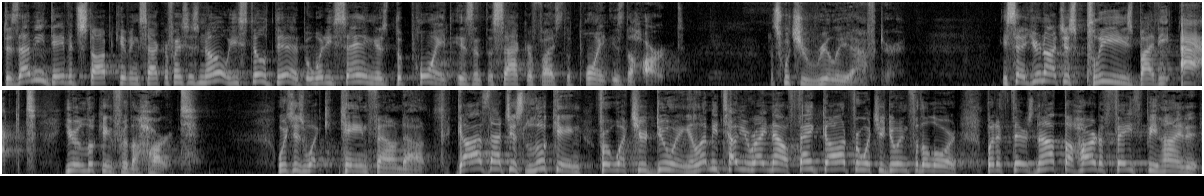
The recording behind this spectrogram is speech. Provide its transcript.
Does that mean David stopped giving sacrifices? No, he still did. But what he's saying is the point isn't the sacrifice, the point is the heart. That's what you're really after. He said, You're not just pleased by the act, you're looking for the heart which is what Cain found out. God's not just looking for what you're doing. And let me tell you right now, thank God for what you're doing for the Lord. But if there's not the heart of faith behind it,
